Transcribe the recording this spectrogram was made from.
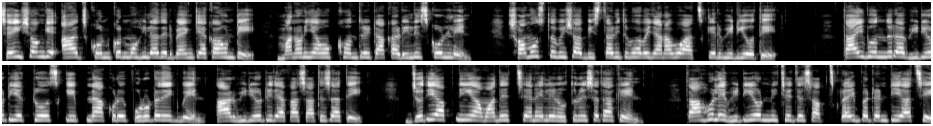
সেই সঙ্গে আজ কোন কোন মহিলাদের ব্যাংক অ্যাকাউন্টে মাননীয় মুখ্যমন্ত্রী টাকা রিলিজ করলেন, সমস্ত বিষয় বিস্তারিতভাবে জানাব আজকের ভিডিওতে। তাই বন্ধুরা, ভিডিওটি একটু স্কিপ না করে পুরোটা দেখবেন, আর ভিডিওটি দেখার সাথে সাথে যদি আপনি আমাদের চ্যানেলে নতুন এসে থাকেন, তাহলে ভিডিওর নিচে যে সাবস্ক্রাইব বাটনটি আছে,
